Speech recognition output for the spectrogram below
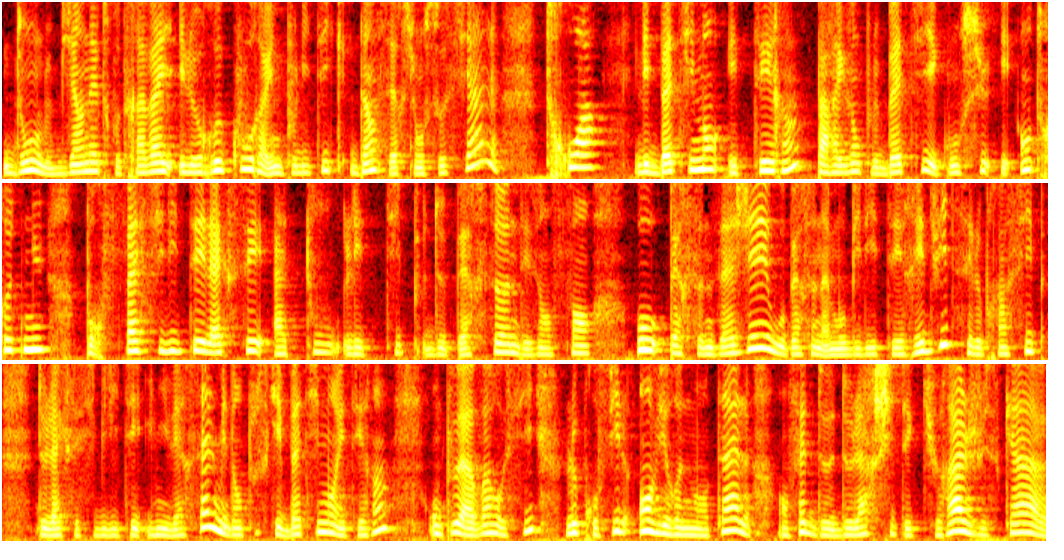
dont le bien-être au travail et le recours à une politique d'insertion sociale. 3 les bâtiments et terrains, par exemple le bâti est conçu et entretenu pour faciliter l'accès à tous les types de personnes, des enfants aux personnes âgées ou aux personnes à mobilité réduite, c'est le principe de l'accessibilité universelle, mais dans tout ce qui est bâtiment et terrain, on peut avoir aussi le profil environnemental en fait de, l'architectural jusqu'à euh,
